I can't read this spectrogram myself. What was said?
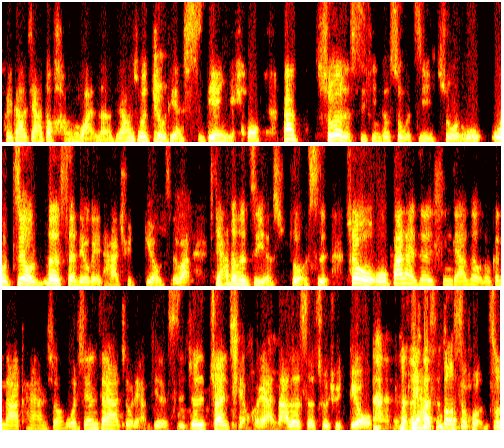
回到家都很晚了，比方说九点十点以后，嗯、那所有的事情都是我自己做的，我我只有垃圾留给他去丢之外，其他都是自己的做事。所以我，我我搬来这个新家之后，我都跟大家开玩笑说，我现在在家做两件事，就是赚钱回来拿垃圾出去丢，其他事都是我做。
